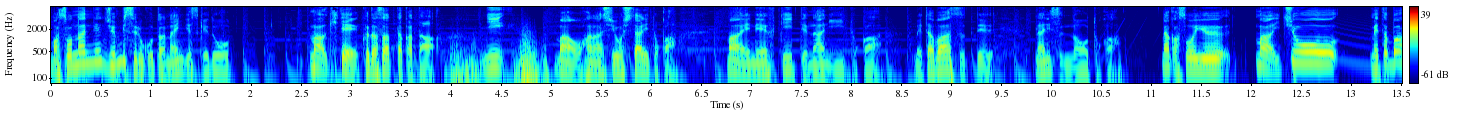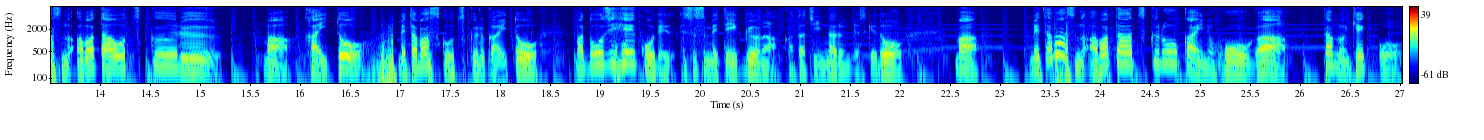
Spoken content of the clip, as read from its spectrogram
まあ、そんなにね、準備することはないんですけど、まあ、来てくださった方に、まあ、お話をしたりとか、まあ NFT って何とかメタバースって何すんのとかなんかそういうまあ一応メタバースのアバターを作るまあ回とメタマスクを作る回と、まあ、同時並行で進めていくような形になるんですけどまあメタバースのアバター作ろう会の方が多分結構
